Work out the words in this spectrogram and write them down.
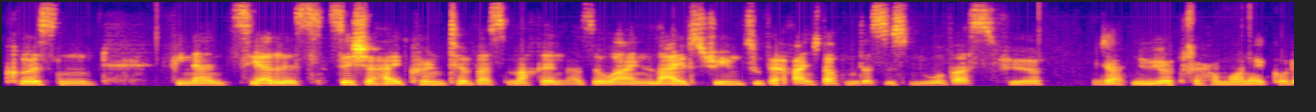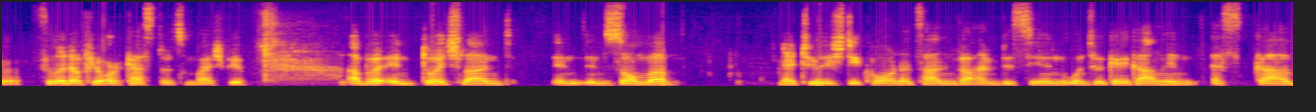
größten finanzielles Sicherheit könnte was machen. Also ein Livestream zu veranstalten, das ist nur was für ja, New York Philharmonic oder Philadelphia Orchestra zum Beispiel. Aber in Deutschland in, im Sommer natürlich die Corona-Zahlen waren ein bisschen untergegangen. Es gab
